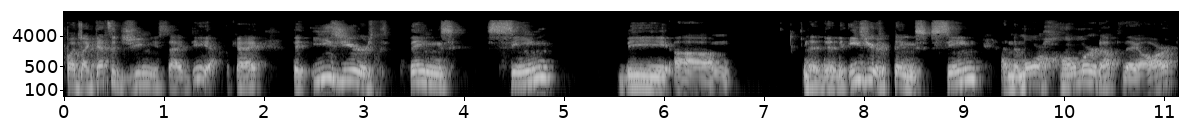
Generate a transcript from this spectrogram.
but like that's a genius idea. Okay, the easier things seem, the, um, the, the, the easier things seem and the more homered up they are,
